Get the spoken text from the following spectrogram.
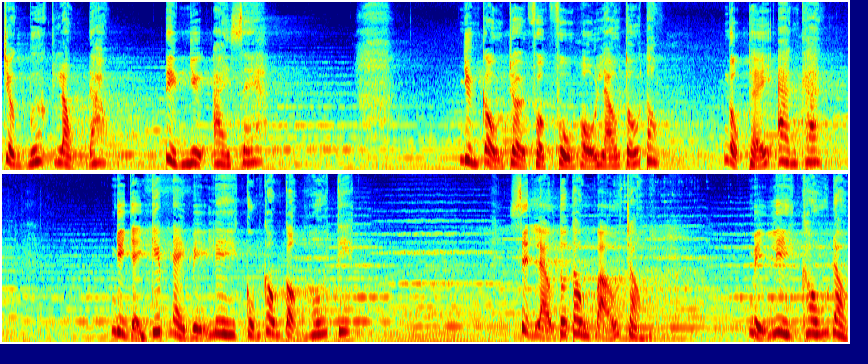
Chân bước lòng đau tìm như ai xé. Nhưng cầu trời Phật phù hộ lão tổ tông, Ngọc thể an khang. Như vậy kiếp này Mỹ Ly cũng không còn hối tiếc. Xin lão tổ tông bảo trọng. Mỹ Ly khấu đầu.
